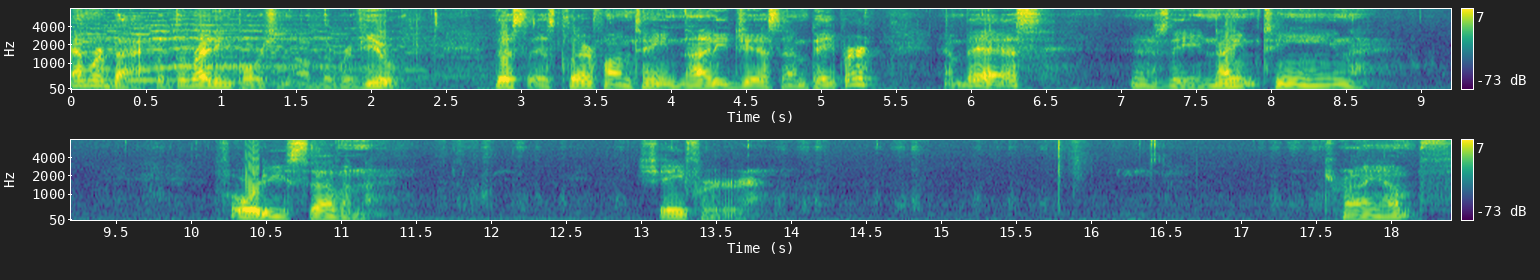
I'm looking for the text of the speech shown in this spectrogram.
And we're back with the writing portion of the review. This is Clairefontaine 90 GSM paper, and this is the 1947 Sheaffer Triumph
